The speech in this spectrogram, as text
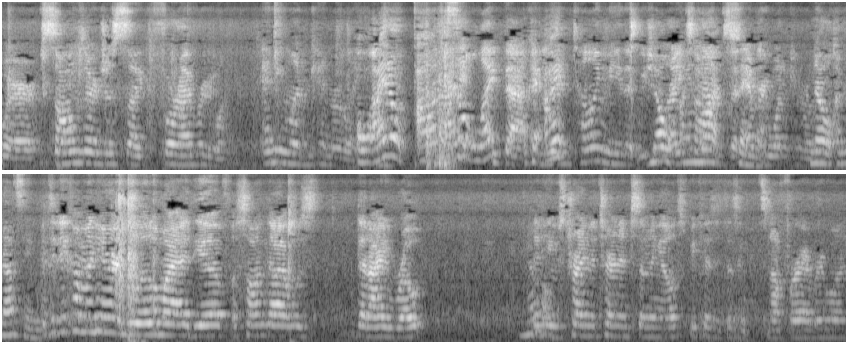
where songs are just like for everyone. Anyone can relate. Oh, I don't Honestly, I honestly. don't like that. Okay, and I- you're telling me that we should No, write I'm songs not that saying that. everyone can relate. No. I'm not saying But that. did he come in here and belittle my idea of a song that I was that I wrote that he was trying to turn into something else because it doesn't it's not for everyone?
